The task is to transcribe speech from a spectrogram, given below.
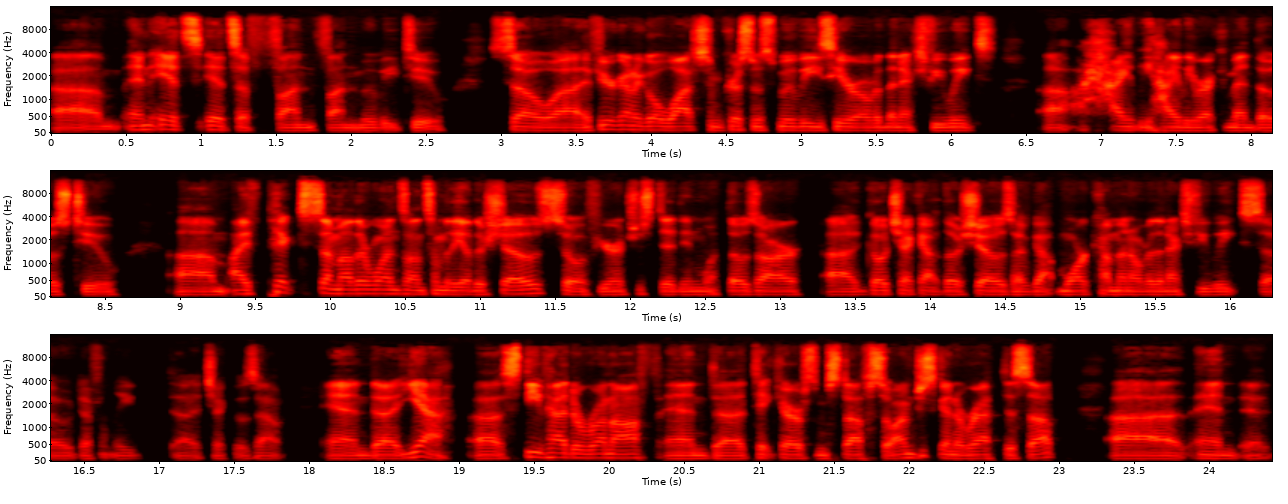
um, and it's it's a fun fun movie too. So uh, if you're going to go watch some Christmas movies here over the next few weeks, uh, I highly highly recommend those two. Um, I've picked some other ones on some of the other shows. So if you're interested in what those are, uh, go check out those shows. I've got more coming over the next few weeks. So definitely uh, check those out. And uh, yeah, uh, Steve had to run off and take care of some stuff. So I'm just going to wrap this up and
